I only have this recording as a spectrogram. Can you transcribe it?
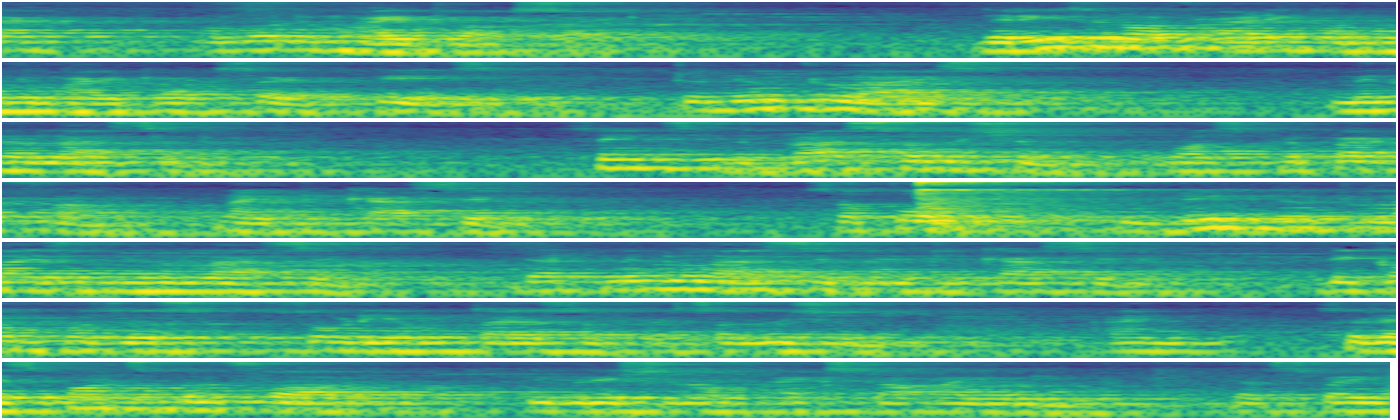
Add ammonium hydroxide. The reason of adding ammonium hydroxide is to neutralize mineral acid. Since the brass solution was prepared from nitric acid, suppose you didn't neutralize mineral acid, that mineral acid, nitric acid, decomposes sodium thiosulfate solution and so responsible for liberation of extra iodine. That's why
